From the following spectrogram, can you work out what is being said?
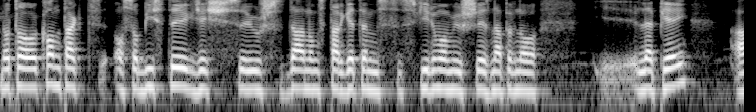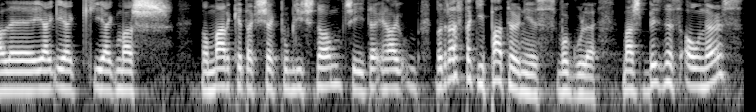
no to kontakt osobisty gdzieś już z daną, z targetem, z, z firmą już jest na pewno y, lepiej, ale jak, jak, jak masz no, markę tak czy jak publiczną, czyli tak, bo teraz taki pattern jest w ogóle. Masz business owners,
